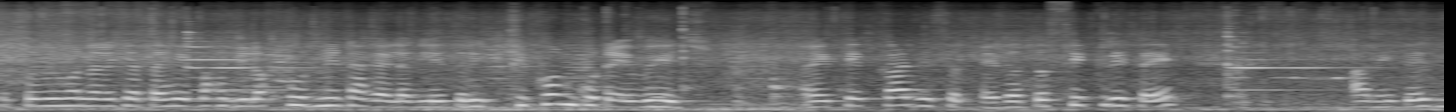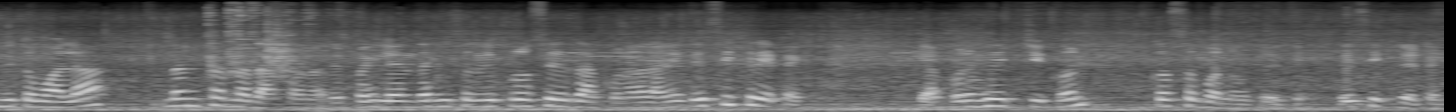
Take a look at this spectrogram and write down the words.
तर तुम्ही म्हणाले की आता हे भाजीला फोडणी टाकायला लागली तरी चिकन कुठे आहे व्हेज आणि ते का दिसत नाही? तर सिक्रेट आहे. आणि तेच मी तुम्हाला नंतरनं दाखवणार आहे. पहिल्यांदा ही सगळी प्रोसेस दाखवणार आणि ते सिक्रेट आहे की आपण व्हेज चिकन कसं बनवतो ते. ते सिक्रेट आहे.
